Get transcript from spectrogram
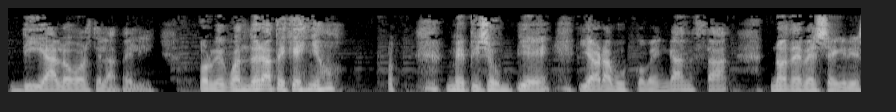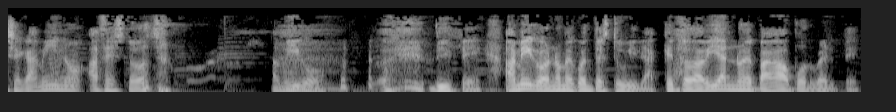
diálogos de la peli. Porque cuando era pequeño me piso un pie y ahora busco venganza, no debes seguir ese camino, haces esto otro. Amigo, dice, amigo, no me cuentes tu vida, que todavía no he pagado por verte.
